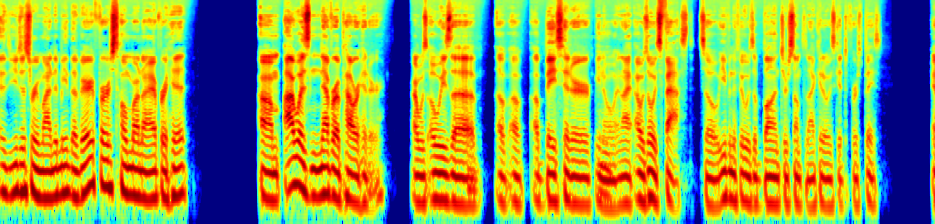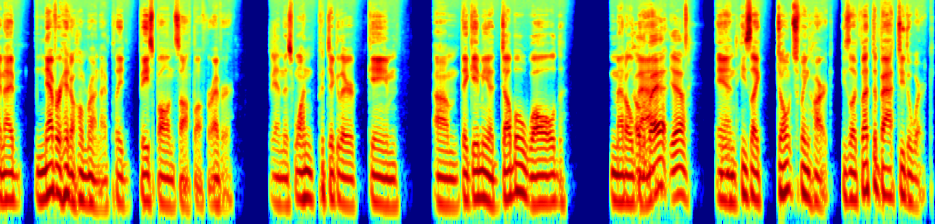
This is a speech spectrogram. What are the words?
uh, You just reminded me. The very first home run I ever hit. Um, I was never a power hitter. I was always a a, a, a base hitter, you know, and I, I was always fast. So even if it was a bunt or something, I could always get to first base. And I never hit a home run. I played baseball and softball forever. And this one particular game, um, they gave me a double walled metal Oh, bat bat, yeah. and he's like, "Don't swing hard." He's like, "Let the bat do the work."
